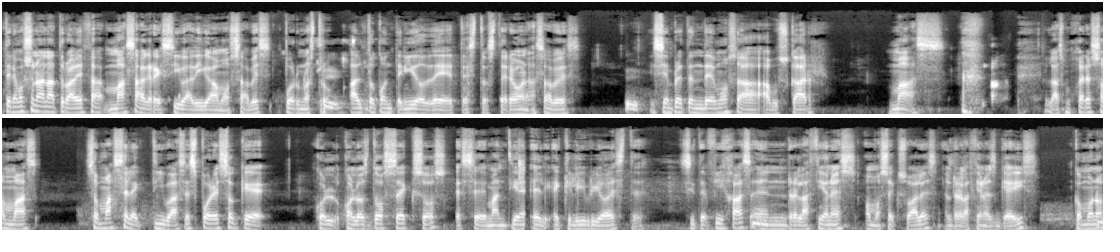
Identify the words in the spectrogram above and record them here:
Tenemos una naturaleza más agresiva, digamos, ¿sabes? Por nuestro alto contenido de testosterona, ¿sabes? Sí. Y siempre tendemos a, a buscar más. Las mujeres son más, son más selectivas. Es por eso que con, con los dos sexos se mantiene el equilibrio este. Si te fijas en relaciones homosexuales, en relaciones gays, como no,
